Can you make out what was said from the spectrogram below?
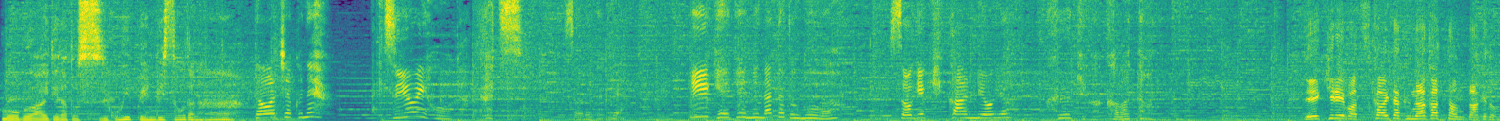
モブ相手だとすごい便利そうだな。到着ね。強い方が勝つ。それだけ。いい経験になったと思うわ狙撃完了よ空気が変わったわね。できれば使いたくなかったんだけどな。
